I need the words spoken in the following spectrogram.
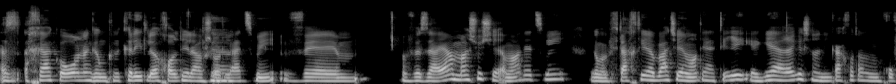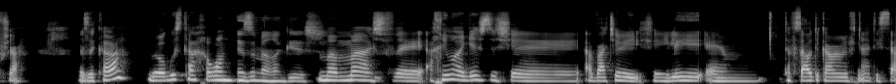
אז אחרי הקורונה גם כלכלית לא יכולתי להרשות כן. לעצמי ו, וזה היה משהו שאמרתי לעצמי גם הבטחתי לבת שלי אמרתי לה תראי יגיע הרגע שאני אקח אותנו לחופשה וזה קרה באוגוסט האחרון איזה מרגש ממש והכי מרגש זה שהבת שלי שהיא לי תפסה אותי כמה ימים לפני הטיסה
